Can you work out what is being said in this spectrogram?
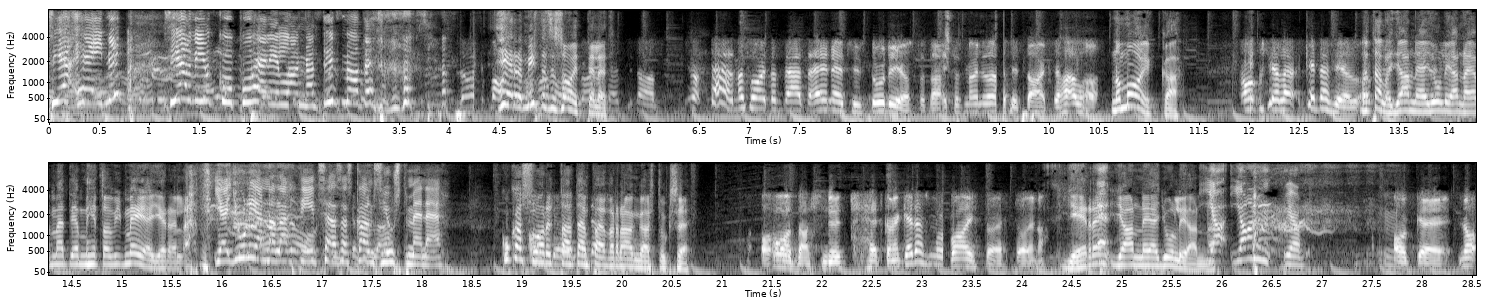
Sie- hei, nyt siellä vilkkuu puhelinlangat. Nyt me otetaan Jere, mistä sä soittelet? No, täällä mä soitan täältä Energy Studiosta, tai itse asiassa mä menen lasin taakse. Haloo. No moikka. Onko siellä, ketä siellä? No täällä on Janne ja Juliana ja mä en tiedä mihin toi meidän Jere lähti. Ja Juliana lähti itse asiassa kans just menee. Kuka suorittaa Okei, tämän mitä- päivän rangaistuksen? Ootas nyt. Hetkonen, ketäs mulla vaihtoehtoina? Jere, Janne ja Juliana. Ja Jan... Jo. Okei. Okay. No,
